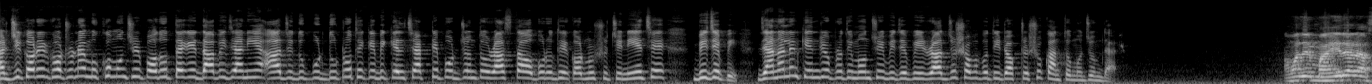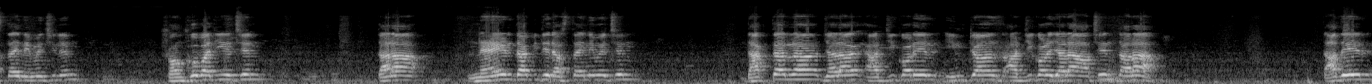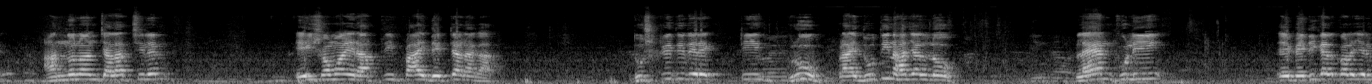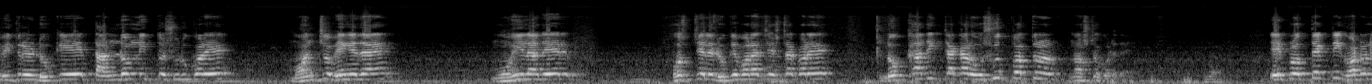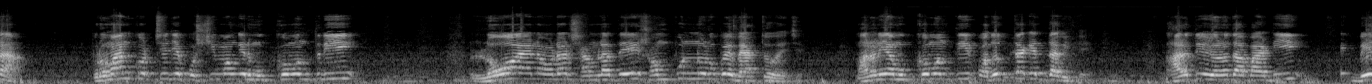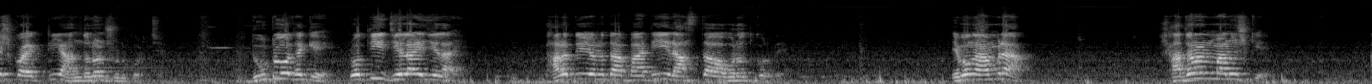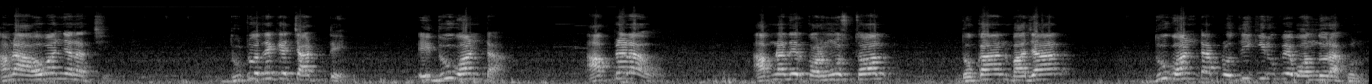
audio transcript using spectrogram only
আরজিকরের ঘটনায় মুখ্যমন্ত্রীর পদত্যাগের দাবি জানিয়ে আজ দুপুর দুটো থেকে বিকেল চারটে পর্যন্ত রাস্তা অবরোধের কর্মসূচি নিয়েছে বিজেপি। জানালেন কেন্দ্রীয় প্রতিমন্ত্রী বিজেপির রাজ্য সভাপতি ডক্টর সুকান্ত মজুমদার। আমাদের মায়েরা রাস্তায় নেমেছিলেন, শঙ্খ বাজিয়েছেন, তারা ন্যায়ের দাবিতে রাস্তায় নেমেছেন। ডাক্তাররা যারা আরজি করের ইন্টার্নস আরজি করে যারা আছেন, তারা তাদের আন্দোলন চালাচ্ছিলেন। এই সময় রাত্রি প্রায় দেড়টা নাগাদ। দুষ্কৃতীদের একটি গ্রুপ, প্রায় দু তিন হাজার লোক প্ল্যানফুলি এই মেডিকেল কলেজের ভিতরে ঢুকে তাণ্ডব নৃত্য শুরু করে, মঞ্চ ভেঙে দেয়, মহিলাদের হোস্টেলে ঢুকে পড়ার চেষ্টা করে, লক্ষাধিক টাকার ওষুধপত্র নষ্ট করে দেয়। এই প্রত্যেকটি ঘটনা প্রমাণ করছে যে পশ্চিমবঙ্গের মুখ্যমন্ত্রী ল অ্যান্ড অর্ডার সামলাতে সম্পূর্ণরূপে ব্যর্থ হয়েছে। মাননীয় মুখ্যমন্ত্রীর পদত্যাগের দাবিতে ভারতীয় জনতা পার্টি বেশ কয়েকটি আন্দোলন শুরু করছে। দুটো থেকে প্রতি জেলায় জেলায় ভারতীয় জনতা পার্টি রাস্তা অবরোধ করবে। এবং আমরা সাধারণ মানুষকে আমরা আহ্বান জানাচ্ছি, দুটো থেকে চারটে, এই দু ঘণ্টা আপনারাও আপনাদের কর্মস্থল দোকান বাজার দু ঘণ্টা প্রতীকী রূপে বন্ধ রাখুন।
